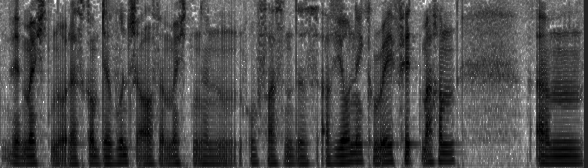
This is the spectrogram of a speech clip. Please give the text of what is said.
wir möchten, oder es kommt der Wunsch auf, wir möchten ein umfassendes Avionic Refit machen. Ähm,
